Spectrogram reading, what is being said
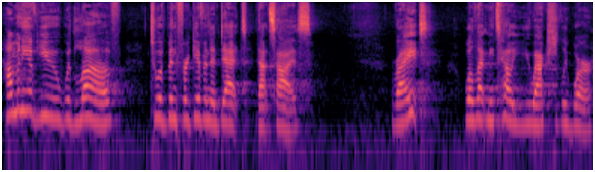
How many of you would love to have been forgiven a debt that size? Right? Well, let me tell you, you actually were.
